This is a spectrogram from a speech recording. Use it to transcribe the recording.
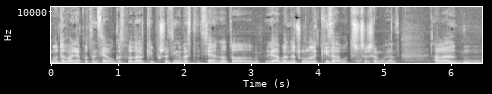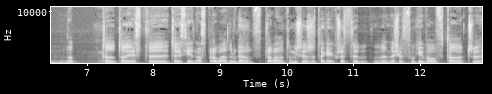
budowania potencjału gospodarki przez inwestycje, no to ja będę czuł lekki zawód, szczerze mówiąc. Ale no, to, to, jest, to jest jedna sprawa. A druga sprawa, no to myślę, że tak jak wszyscy będę się wsłuchiwał w to, czy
